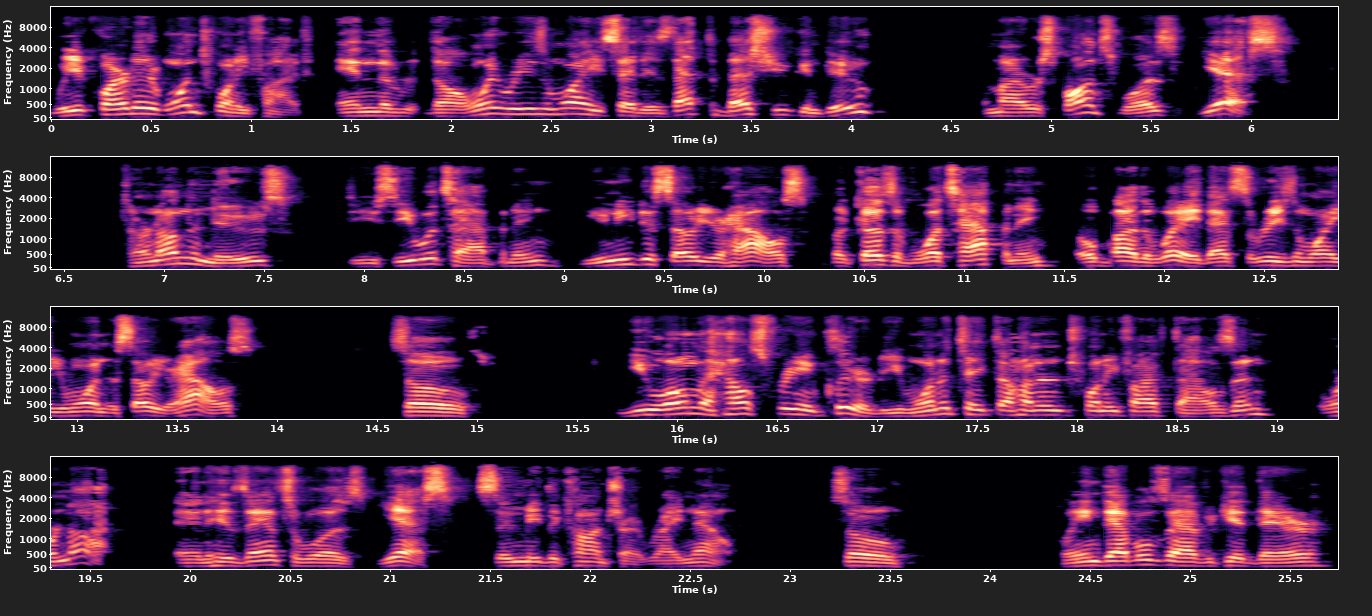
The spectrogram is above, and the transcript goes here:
we acquired it at 125. And the, the only reason why he said, is that the best you can do? And my response was, yes. Turn on the news. Do you see what's happening? You need to sell your house because of what's happening. Oh, by the way, that's the reason why you wanted to sell your house. So you own the house free and clear. Do you want to take the 125,000 or not? And his answer was, yes, send me the contract right now. So playing devil's advocate there,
